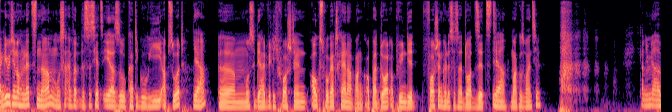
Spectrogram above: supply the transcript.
Dann gebe ich dir noch einen letzten Namen. Muss einfach, das ist jetzt eher so Kategorie absurd. Ja. Ähm, musst du dir halt wirklich vorstellen, Augsburger Trainerbank, ob er dort, ob du ihn dir vorstellen könntest, dass er dort sitzt. Ja. Markus Weinziel? Ich kann ihn mir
